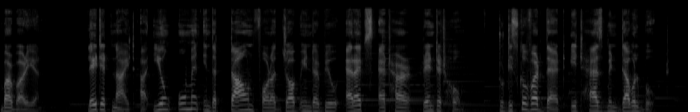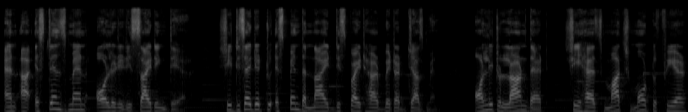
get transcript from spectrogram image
Barbarian Late at night, a young woman in the town for a job interview arrives at her rented home to discover that it has been double booked and a strange man already residing there. She decided to spend the night despite her better judgment only to learn that she has much more to fear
